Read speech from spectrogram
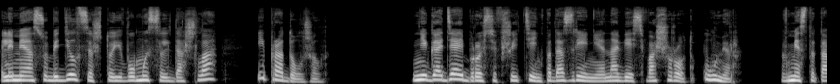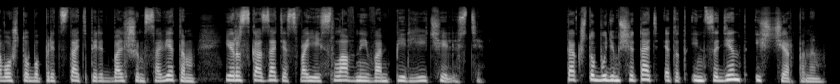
Лемиас убедился, что его мысль дошла, и продолжил. Негодяй, бросивший тень подозрения на весь ваш род, умер, вместо того, чтобы предстать перед Большим Советом и рассказать о своей славной вампирьей челюсти. Так что будем считать этот инцидент исчерпанным.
